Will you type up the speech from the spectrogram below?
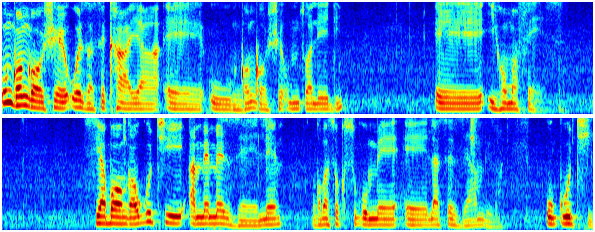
ungqongqoshe wezasekhaya eh ungqongqoshe umtswaledi eh iHome Affairs. Siyabonga ukuthi amemezele ngoba sokusukume eh laseZambia ukuthi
